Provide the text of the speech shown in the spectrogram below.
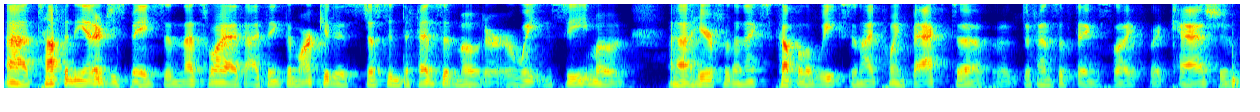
uh, tough in the energy space, and that's why I, th- I, think the market is just in defensive mode or, or wait and see mode uh, here for the next couple of weeks. And I'd point back to uh, defensive things like like cash and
